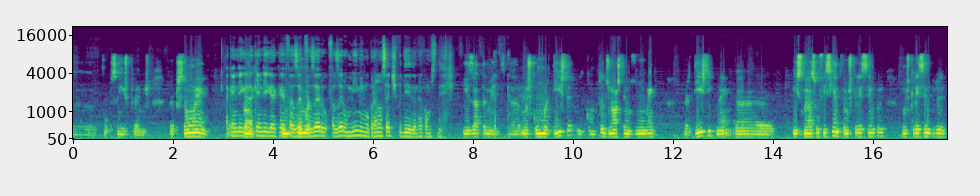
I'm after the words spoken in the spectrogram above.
uh, sem os prémios. A questão é. Há quem diga, pronto, há quem diga que é fazer, fazer, fazer o mínimo para não ser despedido, né? como se diz. Exatamente, uh, mas como artista, e como todos nós temos um ego artístico, né? Uh, isso não é o suficiente. Vamos querer sempre, vamos querer sempre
